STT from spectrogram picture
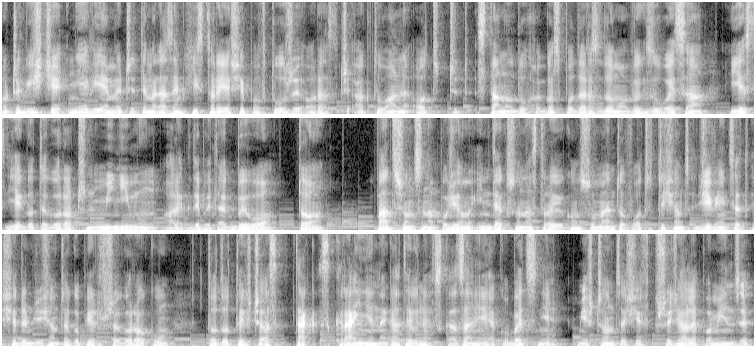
Oczywiście nie wiemy, czy tym razem historia się powtórzy oraz czy aktualny odczyt stanu ducha gospodarstw domowych z USA jest jego tegorocznym minimum, ale gdyby tak było, to patrząc na poziomy indeksu nastroju konsumentów od 1971 roku, to dotychczas tak skrajnie negatywne wskazania jak obecnie, mieszczące się w przedziale pomiędzy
